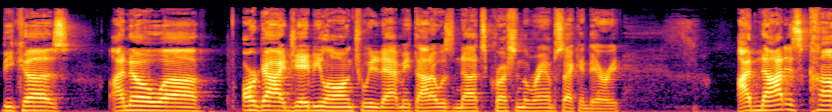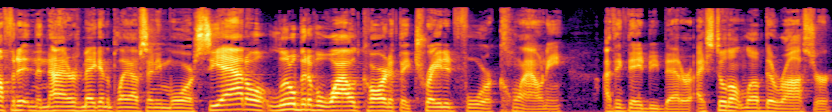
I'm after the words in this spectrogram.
because I know uh, our guy JB Long tweeted at me, thought I was nuts crushing the Rams secondary. I'm not as confident in the Niners making the playoffs anymore. Seattle, a little bit of a wild card if they traded for Clowney. I think they'd be better. I still don't love their roster.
